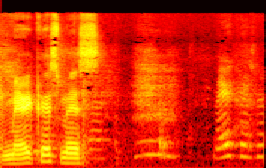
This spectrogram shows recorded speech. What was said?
you. Merry Christmas.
